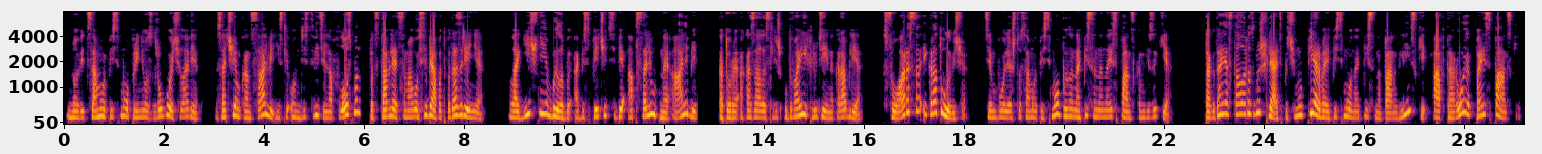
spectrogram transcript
Но ведь само письмо принес другой человек. Зачем Консальви, если он действительно флосман, подставлять самого себя под подозрение? Логичнее было бы обеспечить себе абсолютное алиби, которое оказалось лишь у двоих людей на корабле – Суареса и Кратуловича. Тем более, что само письмо было написано на испанском языке. Тогда я стала размышлять, почему первое письмо написано по-английски, а второе по-испански.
